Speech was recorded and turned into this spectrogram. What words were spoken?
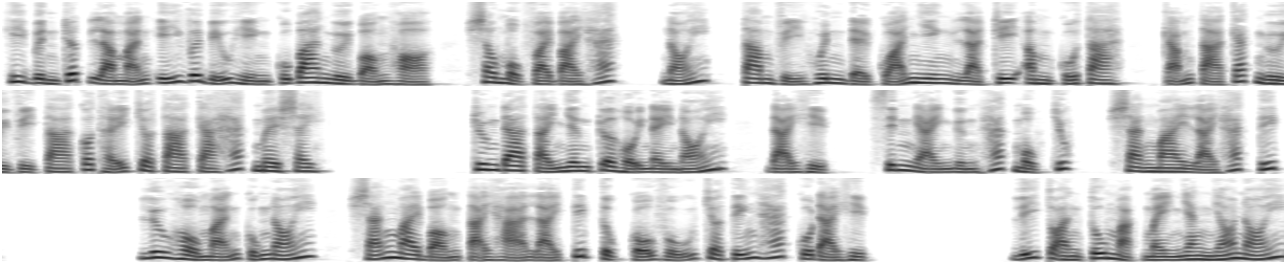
Hi Bình rất là mãn ý với biểu hiện của ba người bọn họ, sau một vài bài hát, nói, tam vị huynh đệ quả nhiên là tri âm của ta, cảm tạ các người vì ta có thể cho ta ca hát mê say. Trương Đa Tài nhân cơ hội này nói, Đại Hiệp, xin ngài ngừng hát một chút, sang mai lại hát tiếp. Lưu Hồ Mãn cũng nói, sáng mai bọn tại hạ lại tiếp tục cổ vũ cho tiếng hát của Đại Hiệp. Lý Toàn tu mặt mày nhăn nhó nói,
